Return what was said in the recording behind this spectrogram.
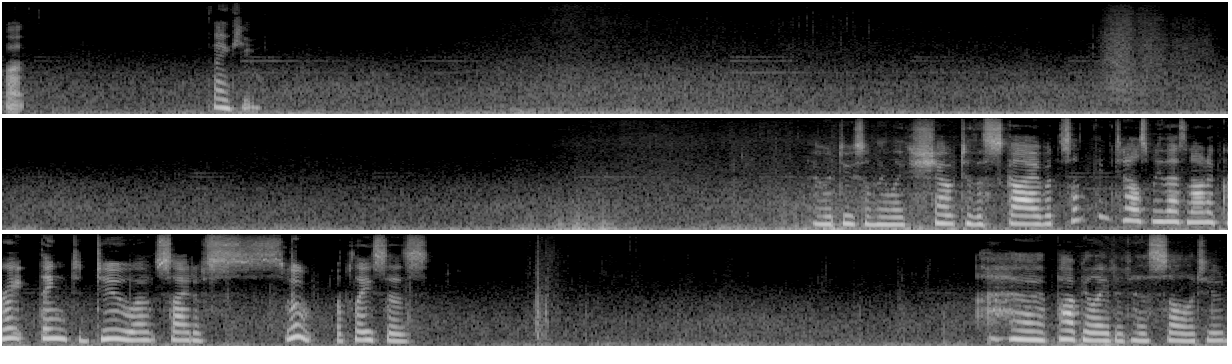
But... Thank you. I would do something like shout to the sky, but something tells me that's not a great thing to do outside of s- ooh, the places uh, populated his solitude.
